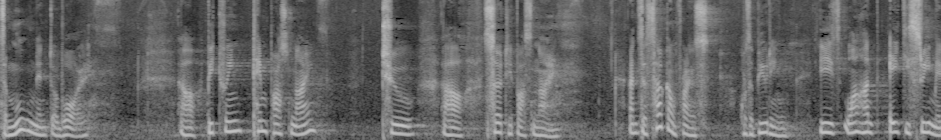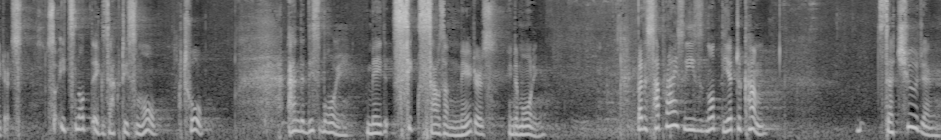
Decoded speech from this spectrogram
the movement of boy uh, between 10 past 9 to uh, 30 past 9. And the circumference of the building is 183 meters. So it's not exactly small at all. And this boy made 6,000 meters in the morning. But the surprise is not yet to come. The children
